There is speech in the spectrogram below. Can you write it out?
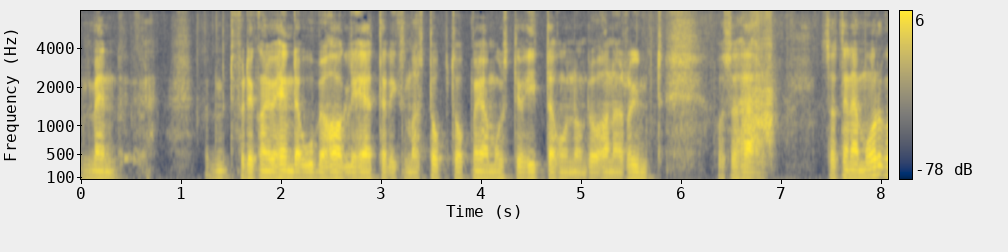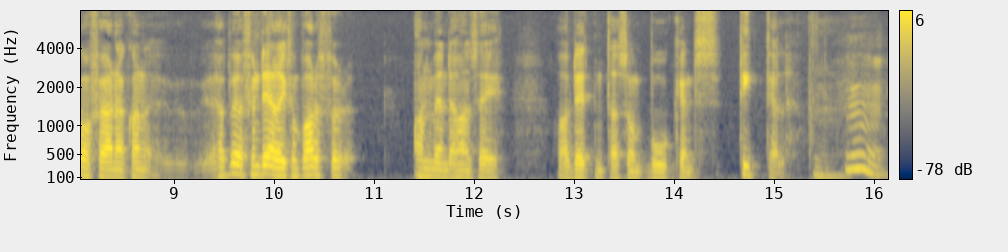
Men, för det kan ju hända obehagligheter, liksom att stopp, stopp, men jag måste ju hitta honom då, han har rymt och så här. Så att den här morgonstjärnan kan, jag börjar fundera liksom varför använder han sig av detta som bokens titel? Mm.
